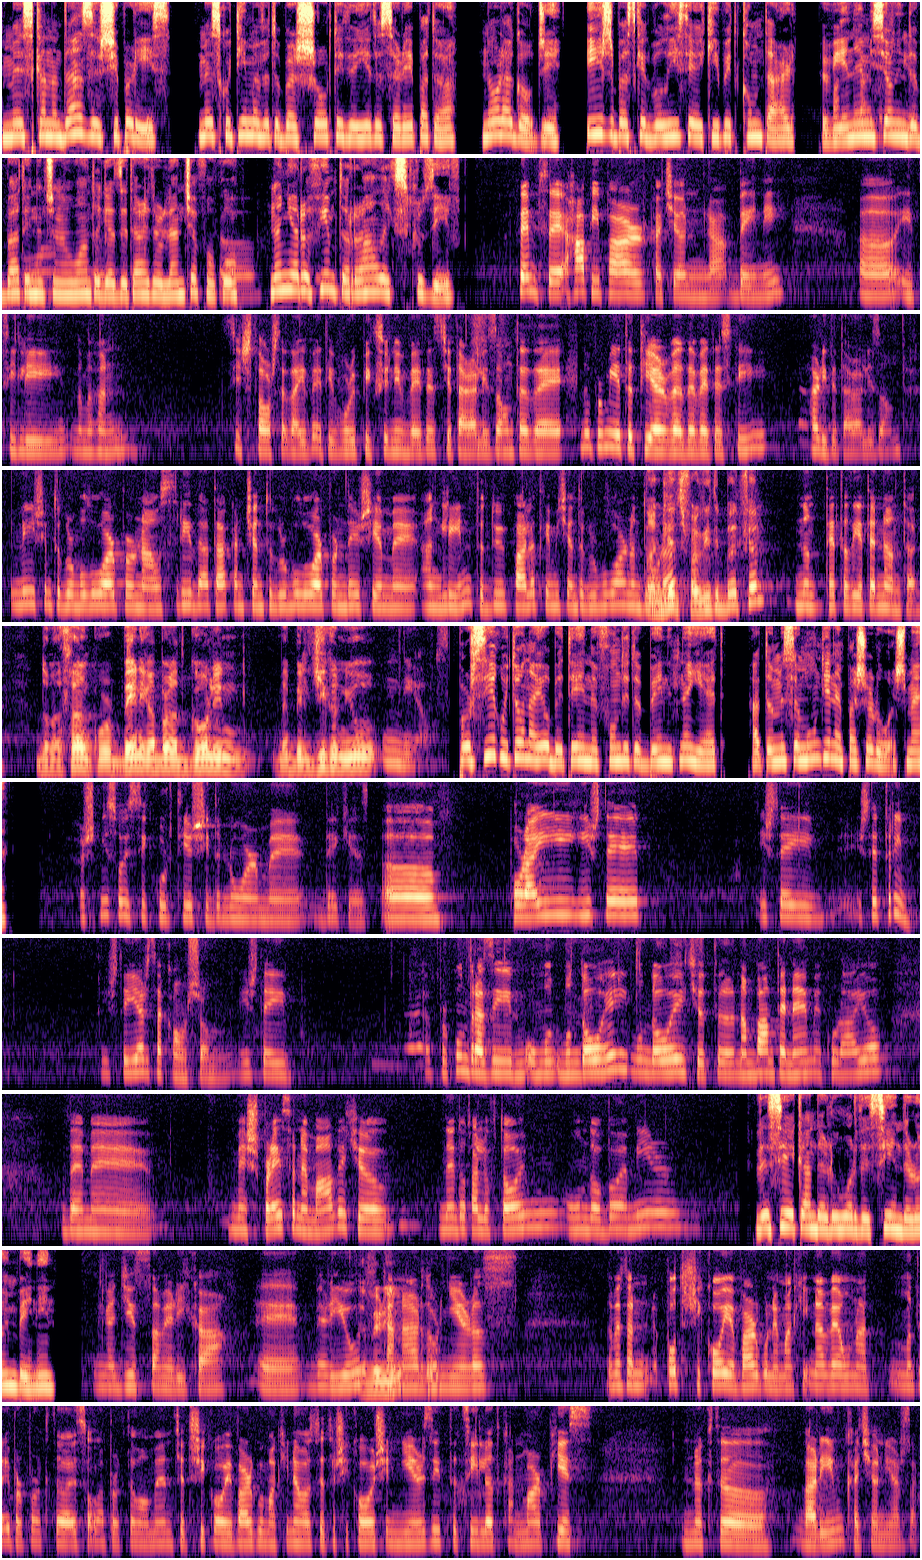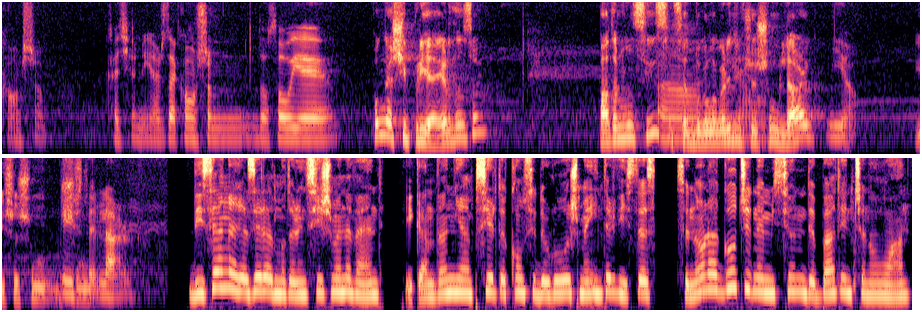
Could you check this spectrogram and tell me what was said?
Mes Kanadasë dhe Shqipërisë, mes kujtimeve të bashkëshortit dhe jetës së re pa të, Nora Goxhi, ish-basketbollistja e ekipit kombëtar, vjen në emisionin Debati në Channel One të gazetarit Roland Qafoku në një rrëfim të rrallë ekskluziv. Them se hapi i parë ka qenë nga Beni, i cili, domethënë, siç thoshte edhe ai vetë i vuri pikësynim vetes që ta realizonte dhe nëpërmjet të tjerëve dhe vetes tij arriti ta realizonte. Ne ishim të grumbulluar për në Austri dhe ata kanë qenë të grumbulluar për ndeshje me Anglinë, të dy palët kemi qenë të grumbulluar në Durrës. Me Anglinë çfarë viti bëhet fjalë? Në tetëdhjetë e nëntën. Domethënë kur Beni ka bërë atë golin me Belgjikën ju Jo. Por si e kujton ajo betejën e fundit të Benit në jetë, atë me sëmundjen e pashërueshme, Është njësoj sikur të jesh i dënuar me vdekje. Por ai ishte ishte ishte trim. Ishte i jashtëzakonshëm, ishte i përkundrazi mundohej, mundohej që të na mbante ne me kurajo dhe me me shpresën e madhe që ne do ta luftojmë, unë do bëhem mirë. Dhe si e ka nderuar dhe si e nderojnë Benin? Nga gjithë Amerika e Veriut kanë ardhur, po, njerëz, domethënë, po të shikoje vargun e makinave, unë atë më tepër për këtë e solla, për këtë moment, që të shikoje vargun e makinave, ose të shikoheshin njerëzit të cilët kanë marrë pjesë në këtë varrim, ka qenë i jashtëzakonshëm. Ka qenë i jashtëzakonshëm, do thoje... Po nga Shqipëria a erdhën, zonjë? Patën mundësi, sepse duke llogaritim që jo, shumë larg? Jo. Ishte shumë... Ishte larg. Disa nga gazetat më të rëndësishme në vend i kanë dhënë një hapësirë të konsiderueshme intervistës së Nora Goxhit në emisionin Debati në Channel One.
